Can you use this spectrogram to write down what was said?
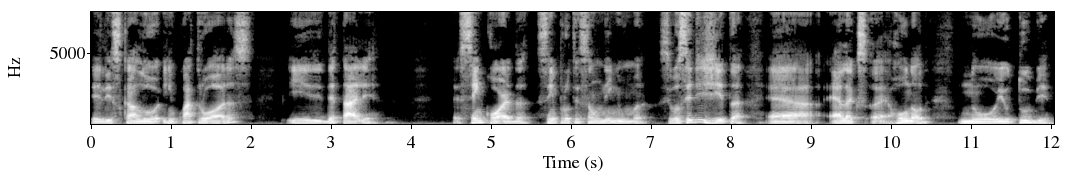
Ele escalou em 4 horas. E detalhe, é sem corda, sem proteção nenhuma. Se você digita é, Alex é, Ronald no YouTube,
